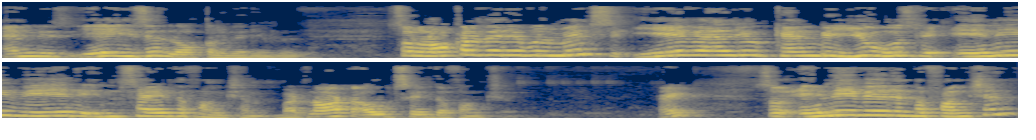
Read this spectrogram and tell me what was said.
is a is a local variable. So local variable means a value can be used anywhere inside the function but not outside the function. Right? So anywhere in the function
